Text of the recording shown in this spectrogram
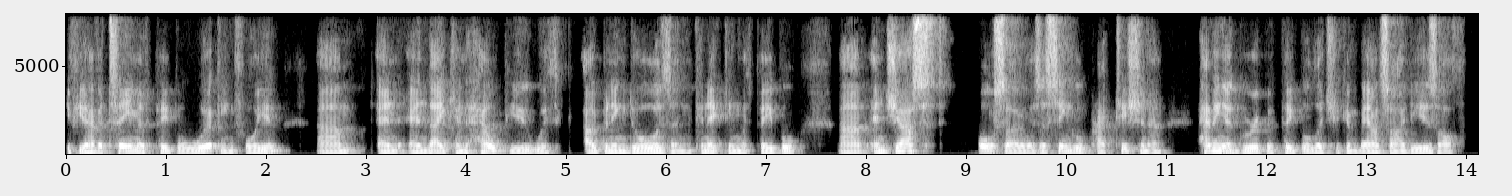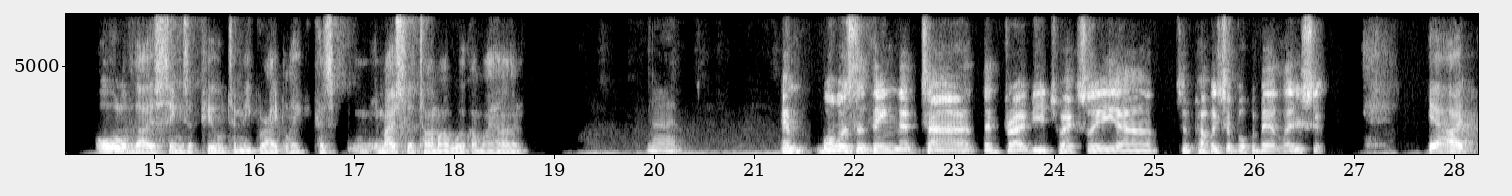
if you have a team of people working for you um, and, and they can help you with opening doors and connecting with people, um, and just also as a single practitioner, having a group of people that you can bounce ideas off, all of those things appeal to me greatly because most of the time I work on my own. Right. And what was the thing that uh, that drove you to actually uh, to publish a book about leadership? Yeah, I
